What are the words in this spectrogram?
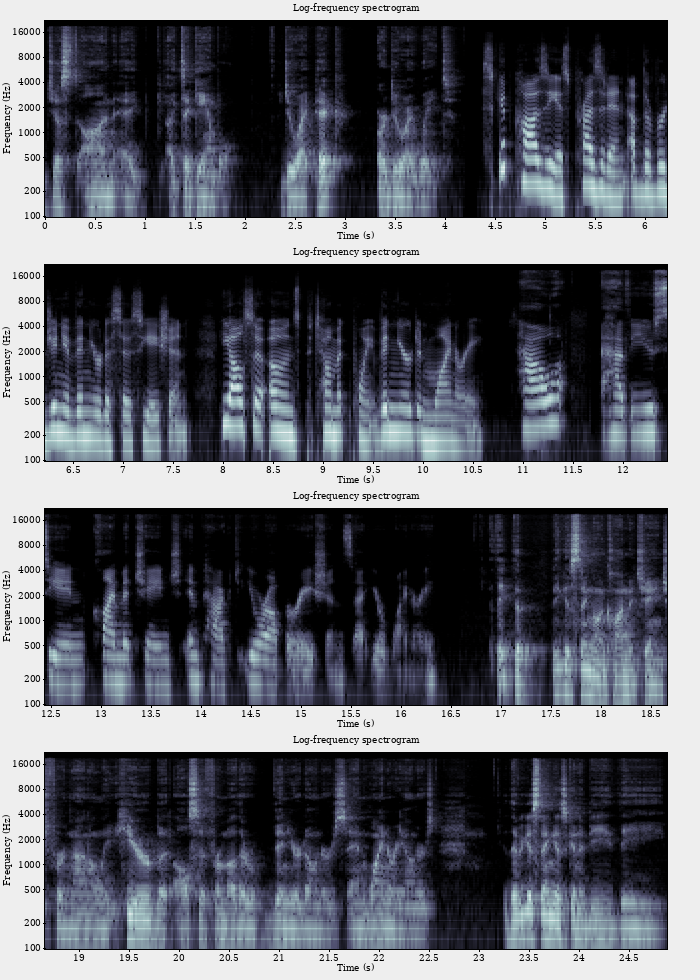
just on a it's a gamble. Do I pick or do I wait? Skip Causey is president of the Virginia Vineyard Association. He also owns Potomac Point Vineyard and Winery. How have you seen climate change impact your operations at your winery? I think the biggest thing on climate change for not only here, but also from other vineyard owners and winery owners, the biggest thing is going to be the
